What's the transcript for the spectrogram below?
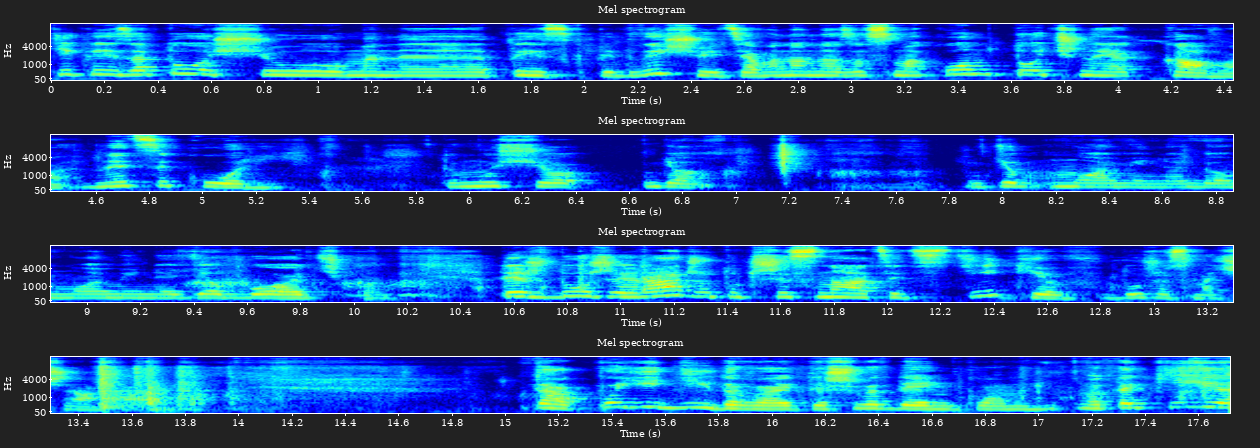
Тільки за те, що у мене тиск підвищується, вона на за смаком точно як кава, не цикорій. Тому що я. Маміна, да, маміна забачка. Теж дуже раджу, тут 16 стіків, дуже смачна кава. Так, по їді давайте швиденько. Отакі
